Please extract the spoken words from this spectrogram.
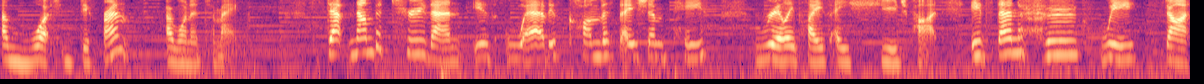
and what difference I wanted to make. Step number two, then, is where this conversation piece really plays a huge part. It's then who we start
